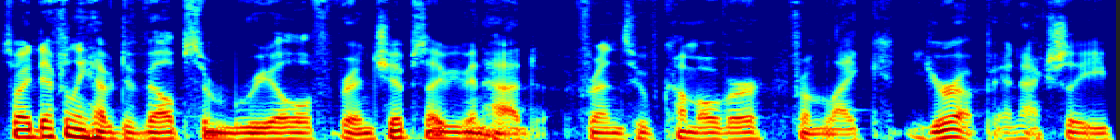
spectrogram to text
So I definitely have developed some real friendships. I've even had friends who've come over from like Europe and actually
